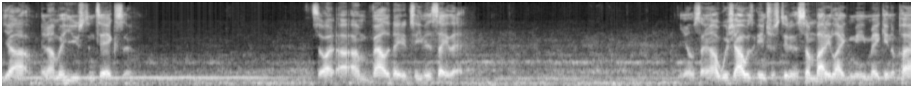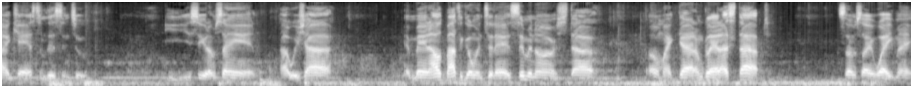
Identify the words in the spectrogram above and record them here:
Yeah, and I'm a Houston Texan. So I, I'm validated to even say that. You know what I'm saying? I wish I was interested in somebody like me making a podcast to listen to. You, you see what I'm saying? I wish I. And man, I was about to go into that seminar style. Oh my God, I'm glad I stopped. So I'm saying, wait, man.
